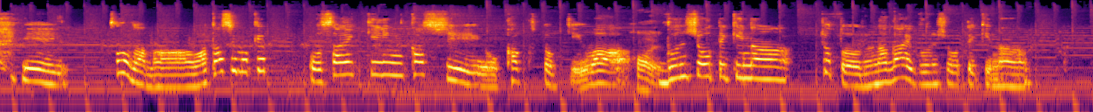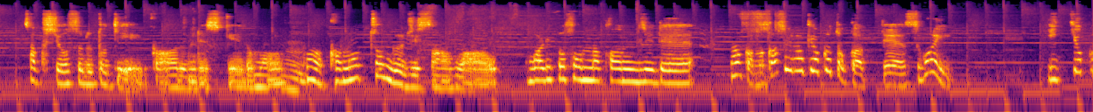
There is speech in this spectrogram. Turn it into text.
ええそうだな私も結構最近歌詞を書くときははい。文章的なちょっと長い文章的な作詞をする時があるんですけれども、うんまあ鴨つぐじさんは割とそんな感じでなんか昔の曲とかってすごい1曲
